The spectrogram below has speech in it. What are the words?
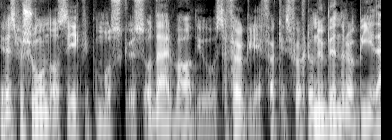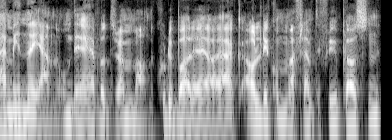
i resepsjonen, og så gikk vi på Moskus, og der var det jo selvfølgelig fuckings fullt. Og nå begynner det å bli Det her minner igjen om de jævla drømmene hvor du bare Jeg aldri kommet meg frem til flyplassen.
